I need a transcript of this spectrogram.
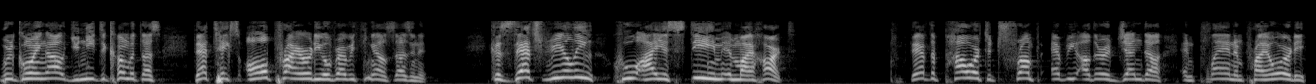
we're going out, you need to come with us, that takes all priority over everything else, doesn't it? Because that's really who I esteem in my heart. They have the power to trump every other agenda and plan and priority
